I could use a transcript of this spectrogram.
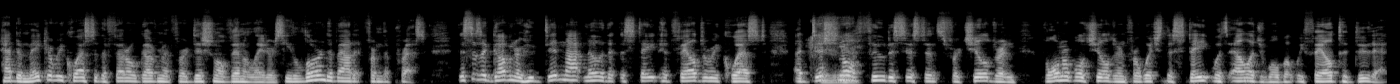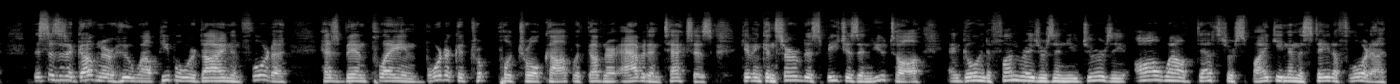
had to make a request to the federal government for additional ventilators. He learned about it from the press. This is a governor who did not know that the state had failed to request additional yeah. food assistance for children, vulnerable children, for which the state was eligible, but we failed to do that. This is a governor who, while people were dying in Florida, has been playing border patrol cop with Governor Abbott in Texas, giving conservative speeches in Utah, and going to fundraisers in New Jersey, all while deaths are spiking in the state of Florida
